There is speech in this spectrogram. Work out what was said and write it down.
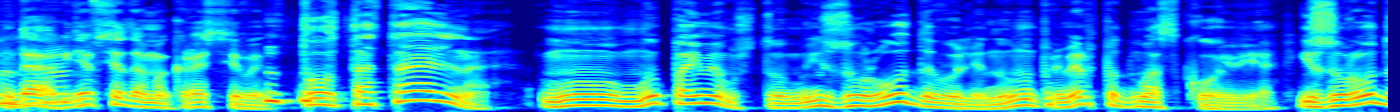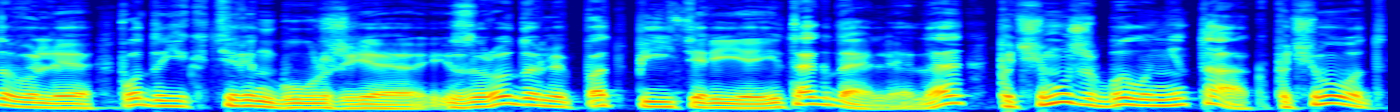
Да, угу. где все дома красивые. То тотально ну, мы поймем, что мы изуродовали, ну, например, Подмосковье, изуродовали под Екатеринбуржье, изуродовали под Питерье и так далее, да? Почему же было не так? Почему вот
